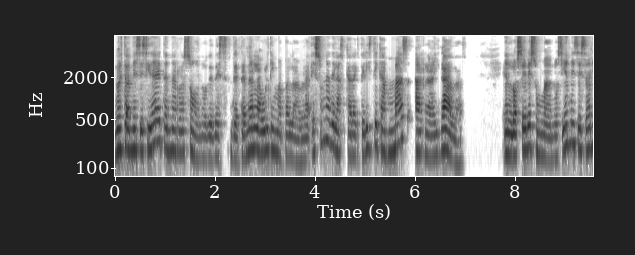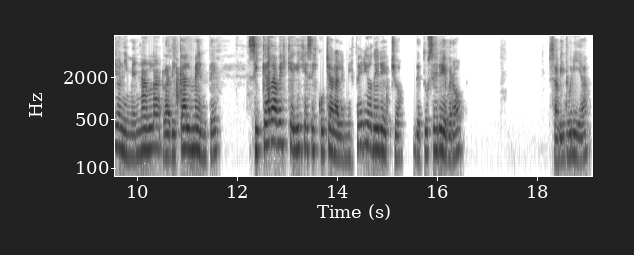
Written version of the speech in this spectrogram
Nuestra necesidad de tener razón o de, tener la última palabra es una de las características más arraigadas en los seres humanos y es necesario eliminarla radicalmente si cada vez que eliges escuchar al hemisferio derecho de tu cerebro, sabiduría,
